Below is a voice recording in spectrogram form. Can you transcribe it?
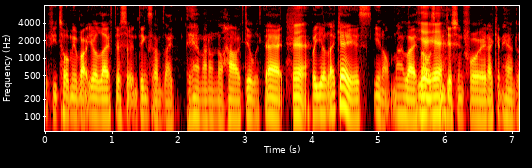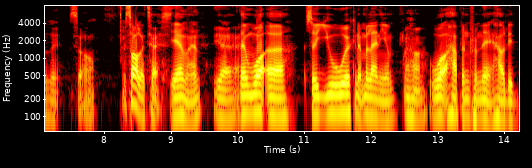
if you told me about your life, there's certain things I'm like, damn, I don't know how I deal with that. Yeah. But you're like, hey, it's you know my life. Yeah, I was yeah. conditioned for it. I can handle it. So it's all a test. Yeah, man. Yeah. Then what? Uh, so you were working at Millennium. Uh huh. What happened from there? How did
